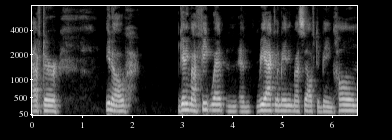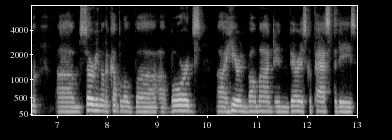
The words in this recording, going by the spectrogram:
after, you know, getting my feet wet and, and reacclimating myself to being home, um, serving on a couple of uh, uh, boards, uh, here in Beaumont in various capacities.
